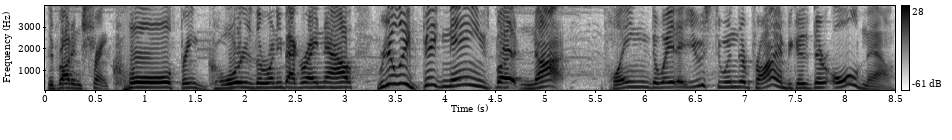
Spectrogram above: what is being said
They brought in Trent Cole. Frank Gore is the running back right now. Really big names, but not playing the way they used to in their prime because they're old now.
